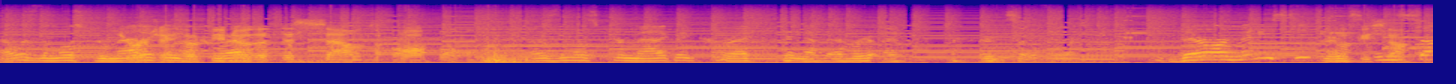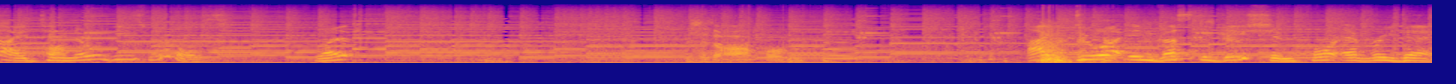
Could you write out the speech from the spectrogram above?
That was the most George, grammatically I hope you correct. know that this sounds awful. That was the most grammatically correct thing I've ever I've heard so far. There are many secrets Hope you sound inside to know these riddles. What? This is awful. I do an investigation for every day.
